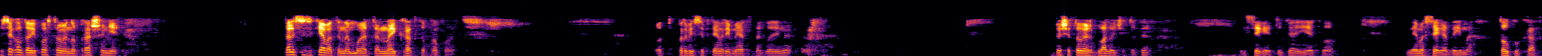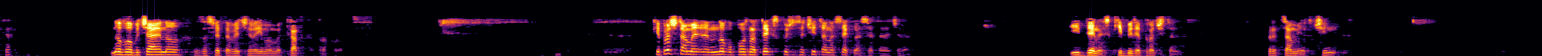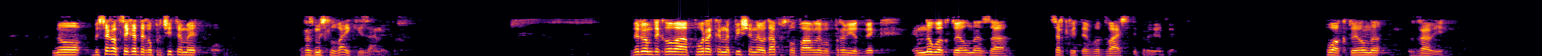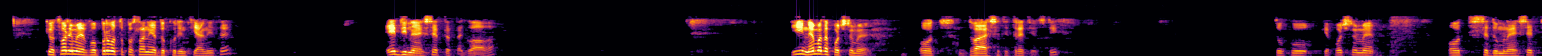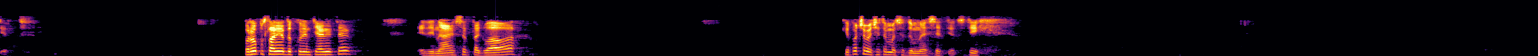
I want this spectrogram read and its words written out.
би сакал да ви поставам едно прашање. Дали се секјавате на мојата најкратка проповед? Од 1. септември мејатата година беше тогаш Благојче тука и сега е тука, иако нема сега да има толку кратка. Но вообичаено за света вечера имаме кратка проповед. Ке прочитаме еден многу познат текст кој што се чита на секоја света вечера. И денес ќе биде прочитан пред самиот чин. Но би сакал сега да го прочитаме размислувајки за него. Верувам дека оваа порака напишена од апостол Павле во првиот век е многу актуелна за црквите во 21. век. Поактуелна здравие. Ке отвориме во првото послание до Коринтијаните, 11 глава. И нема да почнеме од 23 стих, туку ќе почнеме од 17 Прво послание до Коринтијаните, 11 глава, Ке почнеме читаме 17 стих.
